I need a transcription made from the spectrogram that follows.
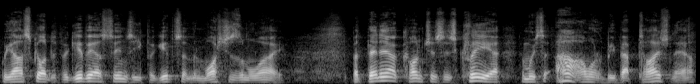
We ask God to forgive our sins, He forgives them and washes them away. But then our conscience is clear and we say, Oh, I want to be baptized now.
